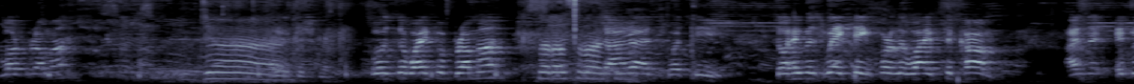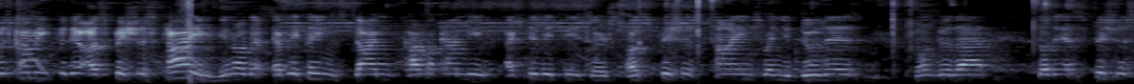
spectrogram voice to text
Lord Brahma? Jai. Who the wife of Brahma? Saraswati. Saraswati. So he was waiting for the wife to come. And it was coming to the auspicious time. You know that everything's done, karmakandi activities, there's auspicious times when you do this, don't do that. So the auspicious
